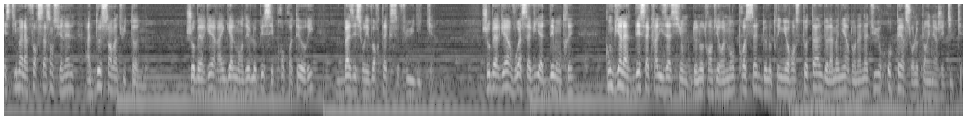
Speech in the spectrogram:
estima la force ascensionnelle à 228 tonnes. Schauberger a également développé ses propres théories basées sur les vortex fluidiques. Schauberger voit sa vie à démontrer combien la désacralisation de notre environnement procède de notre ignorance totale de la manière dont la nature opère sur le plan énergétique.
